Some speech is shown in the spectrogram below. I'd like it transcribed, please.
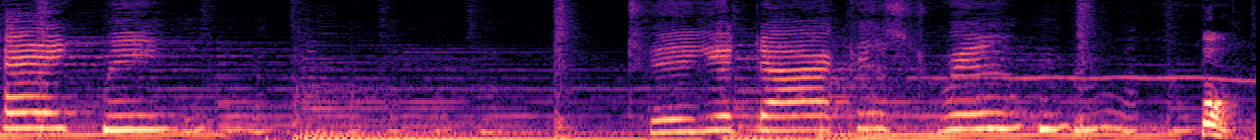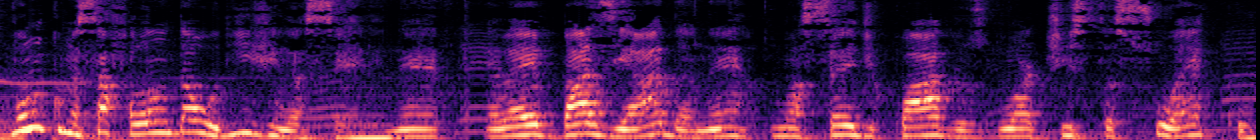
Take me to your darkest room. Bom, vamos começar falando da origem da série, né? Ela é baseada, né, numa série de quadros do artista sueco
